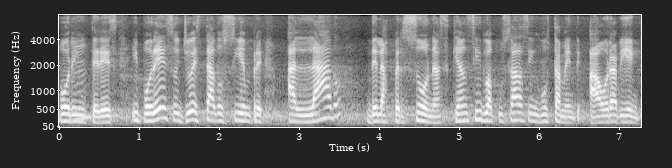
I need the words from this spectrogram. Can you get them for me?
por interés. Y por eso yo he estado siempre al lado de las personas que han sido acusadas injustamente. Ahora bien,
